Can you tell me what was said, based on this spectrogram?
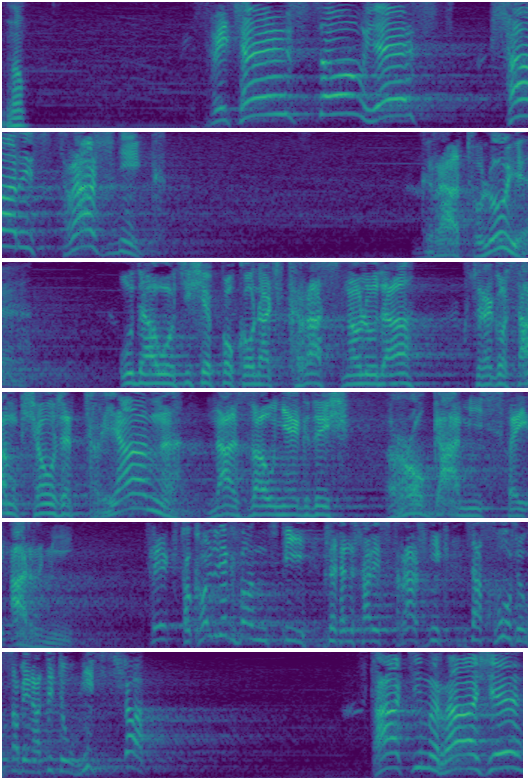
No. Zwycięzcą jest Szary Strażnik. Gratuluję. Udało ci się pokonać krasnoluda, którego sam książę Trian nazwał niegdyś rogami swej armii. Czy ktokolwiek wątpi, że ten Szary Strażnik zasłużył sobie na tytuł mistrza? W takim razie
